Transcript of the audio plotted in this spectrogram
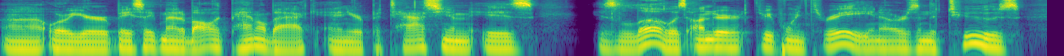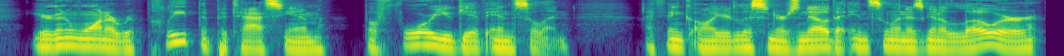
uh, or your basic metabolic panel back, and your potassium is is low, is under 3.3, you know, or is in the twos, you're going to want to replete the potassium before you give insulin. I think all your listeners know that insulin is going to lower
